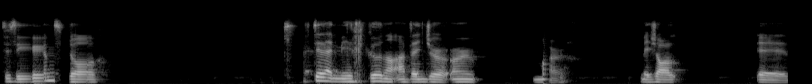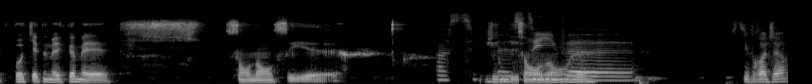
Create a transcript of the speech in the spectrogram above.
tu sais, c'est comme si genre, Captain America dans Avenger 1 meurt. Mais genre, euh, pas Captain America, mais son nom, c'est. euh, Ah, c'est. J'ai euh, oublié son Steve. nom, euh, Steve Rogers?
